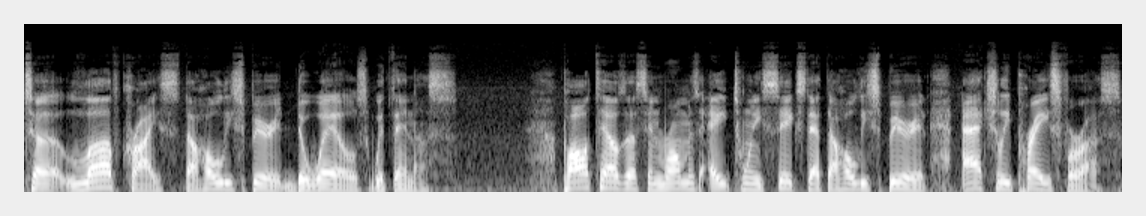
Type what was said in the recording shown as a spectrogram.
to love Christ, the Holy Spirit dwells within us. Paul tells us in Romans 8:26 that the Holy Spirit actually prays for us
